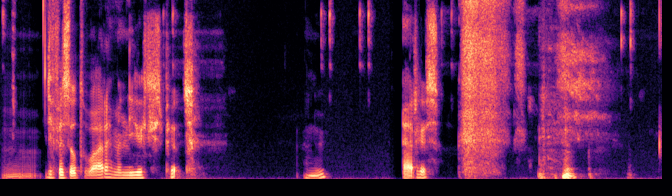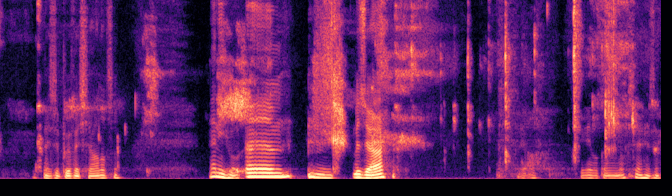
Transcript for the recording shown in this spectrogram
Eh Die wisselt waar en die heeft gespeeld. en nu? Ergens. Hij is een provinciaal of zo. Anyhow. Ehm dus ja. Ja. Oké, wat kan je nog zeggen? Zeg.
